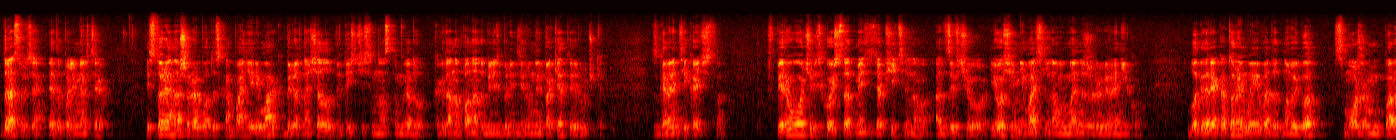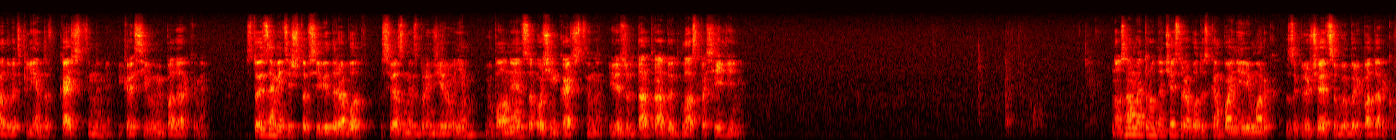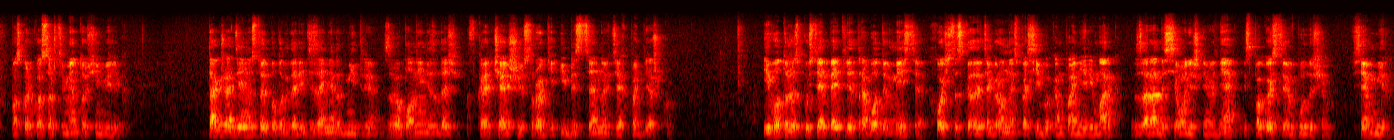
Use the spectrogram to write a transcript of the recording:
Здравствуйте, это Полимертех. История нашей работы с компанией Remark берет начало в 2017 году, когда нам понадобились брендированные пакеты и ручки с гарантией качества. В первую очередь хочется отметить общительного, отзывчивого и очень внимательного менеджера Веронику, благодаря которой мы в этот Новый год сможем порадовать клиентов качественными и красивыми подарками. Стоит заметить, что все виды работ, связанные с брендированием, выполняются очень качественно, и результат радует глаз по сей день. Но самая трудная часть работы с компанией Remark заключается в выборе подарков, поскольку ассортимент очень велик. Также отдельно стоит поблагодарить дизайнера Дмитрия за выполнение задач в кратчайшие сроки и бесценную техподдержку. И вот уже спустя 5 лет работы вместе, хочется сказать огромное спасибо компании Remark за радость сегодняшнего дня и спокойствие в будущем. Всем мир!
